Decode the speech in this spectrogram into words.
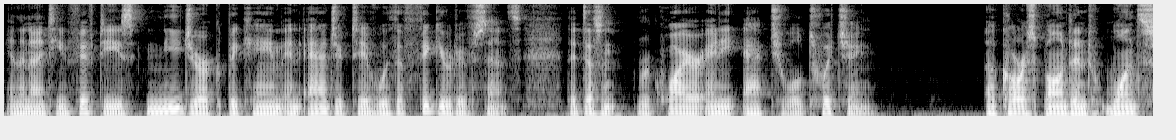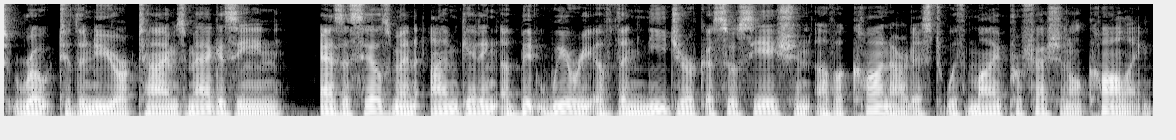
In the 1950s, knee jerk became an adjective with a figurative sense that doesn't require any actual twitching. A correspondent once wrote to the New York Times Magazine As a salesman, I'm getting a bit weary of the knee jerk association of a con artist with my professional calling.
